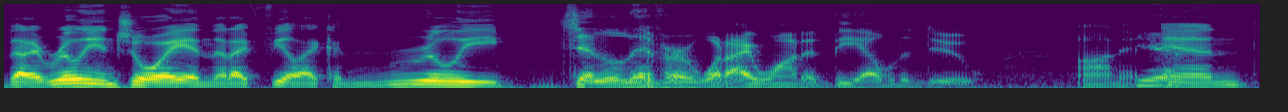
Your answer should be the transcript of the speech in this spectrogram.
That I really enjoy and that I feel I can really deliver what I want to be able to do on it. Yeah. And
